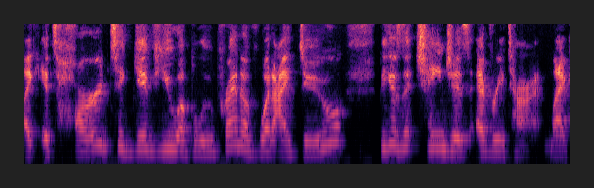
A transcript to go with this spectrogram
Like it's hard to give you a blueprint of what I do because it changes every time. Like,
